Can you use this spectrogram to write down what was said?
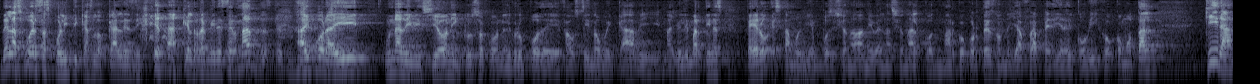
de las fuerzas políticas locales, dijera Ángel Ramírez Hernández. Hay por ahí una división incluso con el grupo de Faustino Huicab y Mayuli Martínez, pero está muy bien posicionado a nivel nacional con Marco Cortés, donde ya fue a pedir el cobijo como tal. Kira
